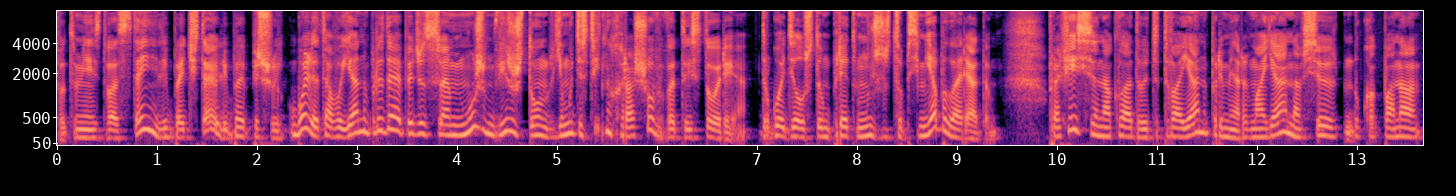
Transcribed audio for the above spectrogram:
Вот у меня есть два состояния, либо я читаю, либо я пишу. Более того, я наблюдаю, опять же, за своим мужем, вижу, что он, ему действительно хорошо в этой истории. Другое дело, что ему при этом нужно, чтобы семья была рядом. Профессия накладывает, и твоя, например, и моя, на все, ну, как бы она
